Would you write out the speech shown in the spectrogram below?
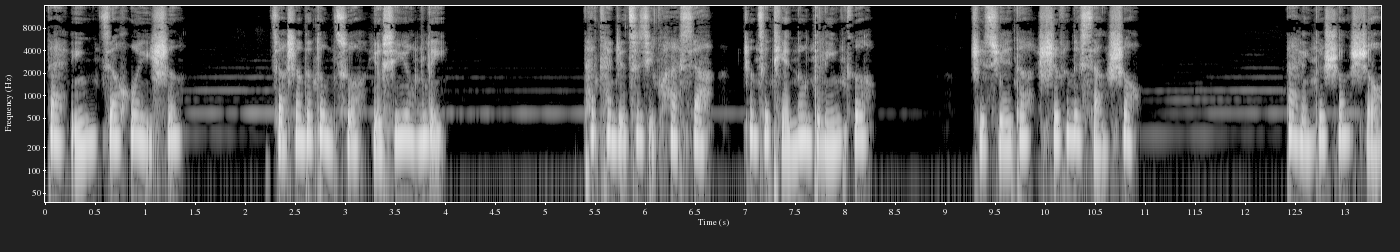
戴琳娇呼一声。脚上的动作有些用力，他看着自己胯下正在舔弄的林哥，只觉得十分的享受。戴琳的双手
